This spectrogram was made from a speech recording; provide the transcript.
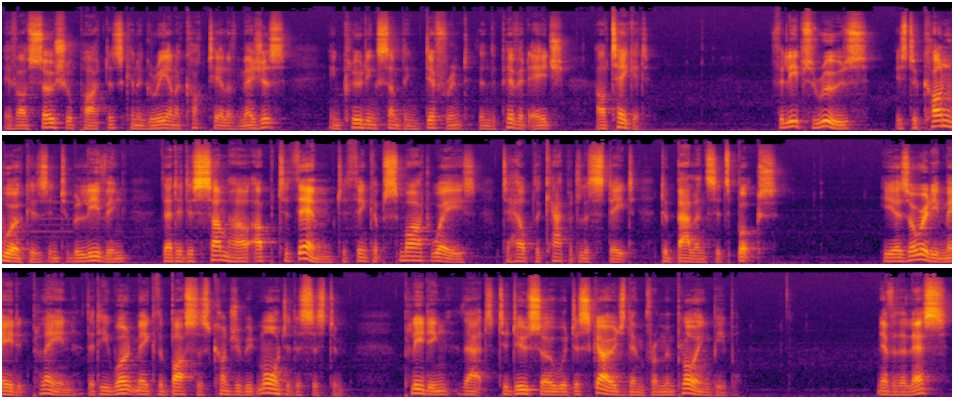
if our social partners can agree on a cocktail of measures, including something different than the pivot age, I'll take it. Philippe's ruse is to con workers into believing that it is somehow up to them to think up smart ways to help the capitalist state to balance its books. He has already made it plain that he won't make the bosses contribute more to the system, pleading that to do so would discourage them from employing people. Nevertheless,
